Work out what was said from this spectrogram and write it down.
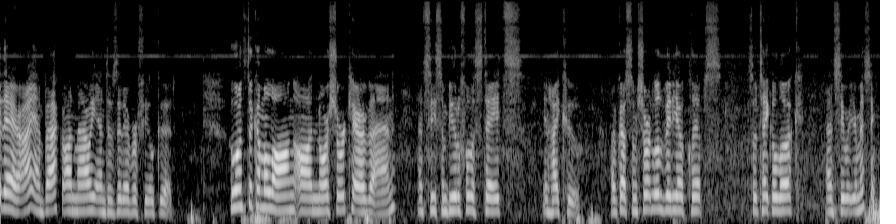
there, I am back on Maui and does it ever feel good? Who wants to come along on North Shore Caravan and see some beautiful estates in Haiku? I've got some short little video clips, so take a look and see what you're missing.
